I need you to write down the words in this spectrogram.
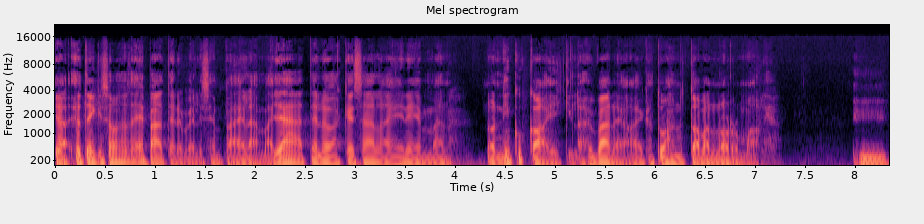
Ja jotenkin se on epäterveellisempää elämää. Jäätelöä kesällä enemmän. No niin kuin kaikilla, hyvänen aika. Tuohan nyt on aivan normaalia. Mm.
